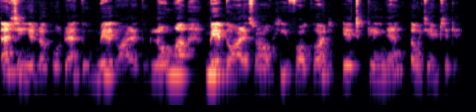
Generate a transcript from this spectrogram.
တန့်ရှင်းရေးလုပ်ဖို့အတွက်သူမေ့သွားတယ်သူလုံးဝမေ့သွားတယ်ဆိုတော့ he forgot it clean နဲ့သုံးခြင်းဖြစ်တယ်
